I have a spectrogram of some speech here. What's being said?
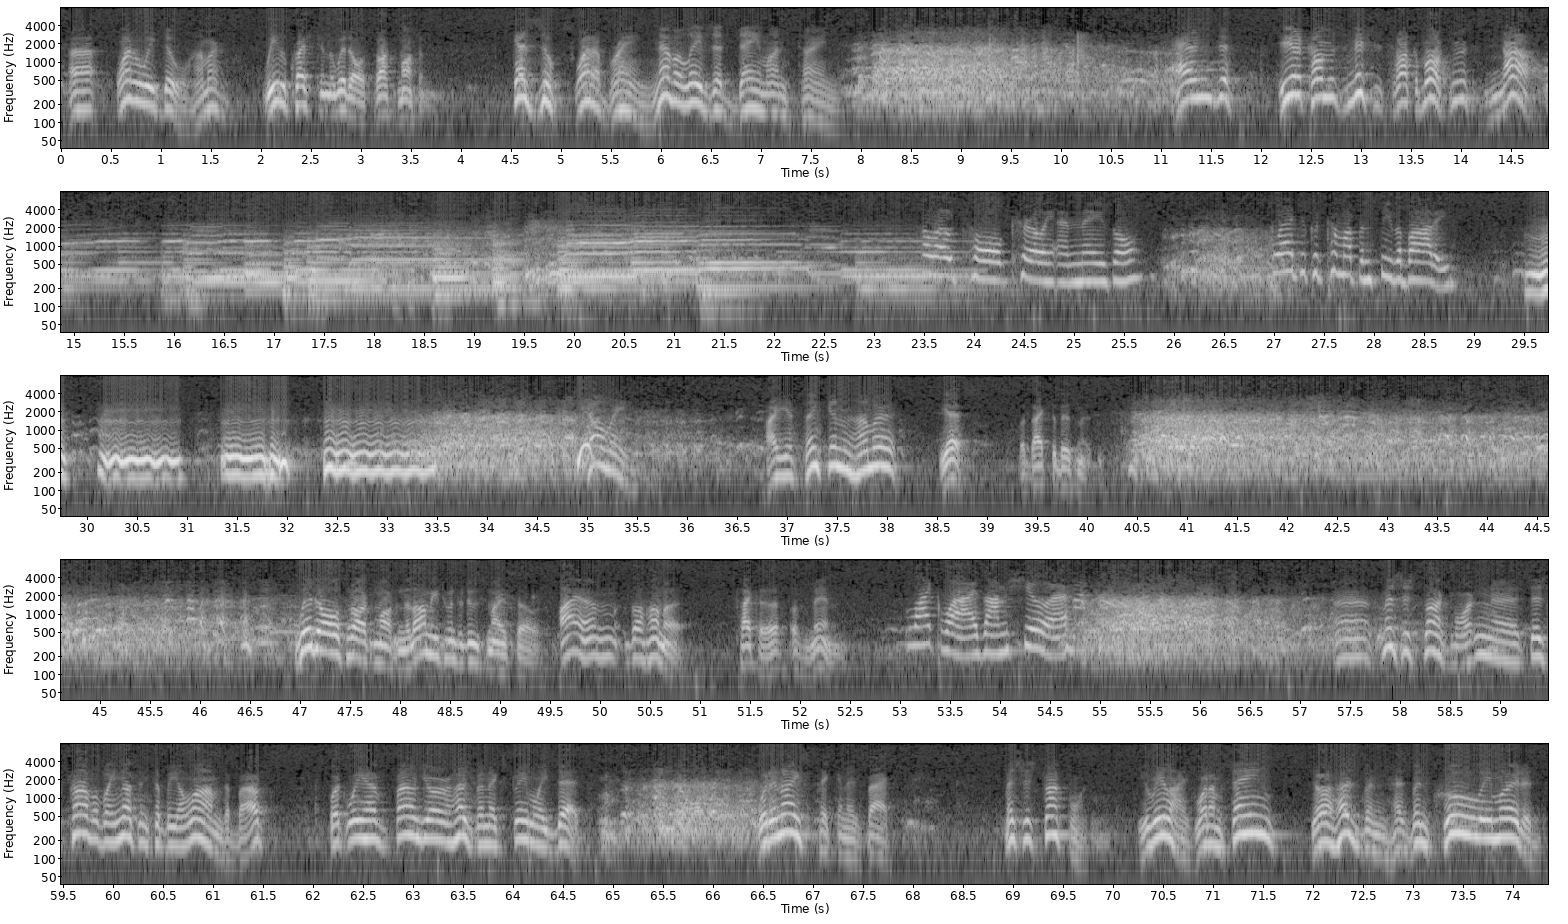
Uh, what do we do, Hummer? We'll question the widow, Throckmorton. Gazooks, what a brain. Never leaves a dame unturned. And here comes Mrs. Throckmorton now. Hello, tall, curly, and nasal. Glad you could come up and see the body. Tell me, are you thinking, Hummer? Yes, but back to business. Widow Throckmorton, allow me to introduce myself. I am the Hummer, tracker of men. Likewise, I'm sure. Uh, Mrs. Throckmorton, uh, there's probably nothing to be alarmed about, but we have found your husband extremely dead. With an ice pick in his back. Mrs. Throckmorton, you realize what I'm saying? Your husband has been cruelly murdered.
